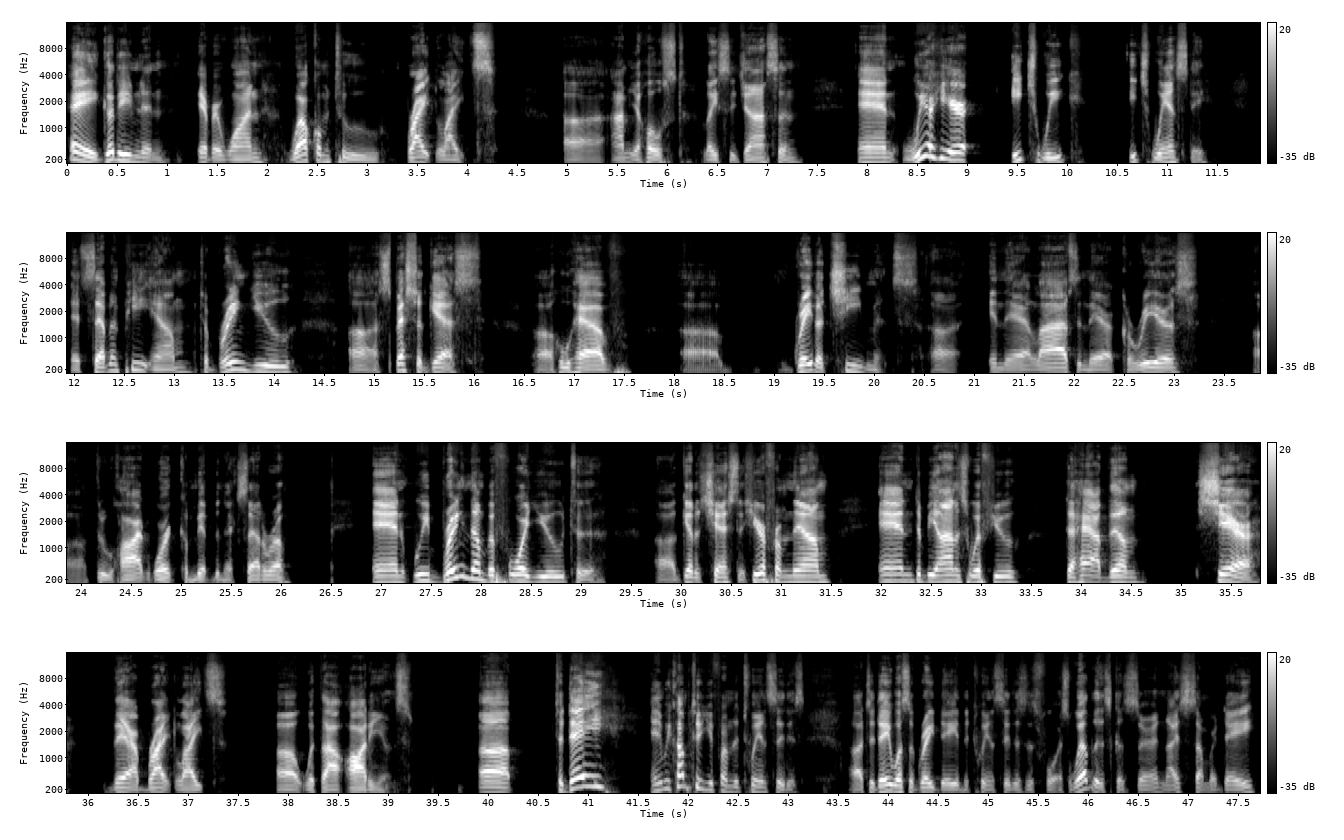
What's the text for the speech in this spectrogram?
Hey, good evening, everyone. Welcome to Bright Lights. Uh, I'm your host, Lacey Johnson, and we're here each week, each Wednesday at 7 p.m. to bring you uh, special guests uh, who have uh, great achievements uh, in their lives, in their careers, uh, through hard work, commitment, etc. And we bring them before you to uh, get a chance to hear from them, and to be honest with you, to have them share their bright lights uh, with our audience. Uh, today, and we come to you from the Twin Cities. Uh, today was a great day in the Twin Cities as far as weather is concerned. Nice summer day.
